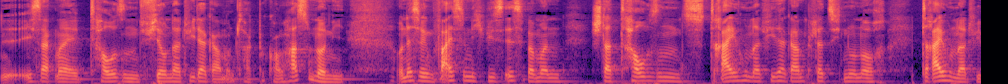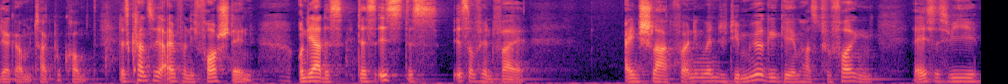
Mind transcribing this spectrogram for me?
ich sag mal, 1400 Wiedergaben am Tag bekommen. Hast du noch nie. Und deswegen weißt du nicht, wie es ist, wenn man statt 1300 Wiedergaben plötzlich nur noch 300 Wiedergaben am Tag bekommt. Das kannst du dir einfach nicht vorstellen. Und ja, das, das ist, das ist auf jeden Fall ein Schlag. Vor allen Dingen, wenn du dir Mühe gegeben hast für Folgen. Da ist es wie,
